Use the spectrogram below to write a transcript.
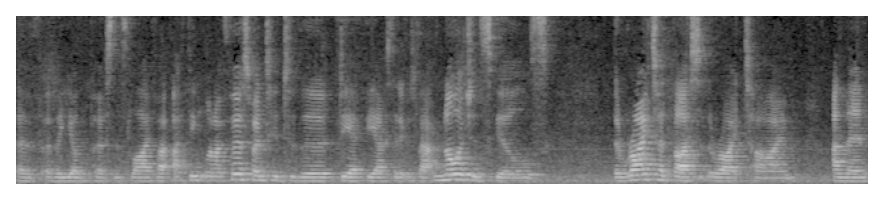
of, of a young person's life. I, I think when I first went into the DFE, I said it was about knowledge and skills, the right advice at the right time, and then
